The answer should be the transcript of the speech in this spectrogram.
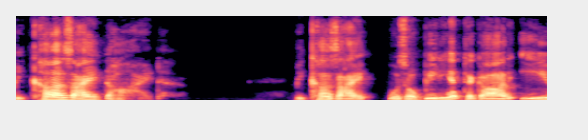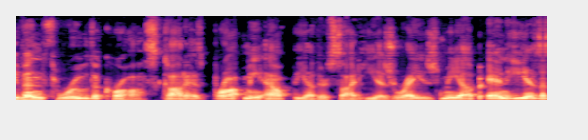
Because I died, because I was obedient to God even through the cross. God has brought me out the other side. He has raised me up and he has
